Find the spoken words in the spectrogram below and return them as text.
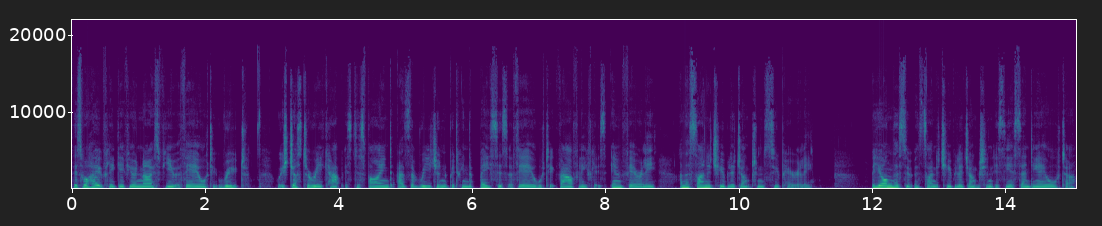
This will hopefully give you a nice view of the aortic root, which, just to recap, is defined as the region between the bases of the aortic valve leaflets inferiorly and the sinotubular junction superiorly. Beyond the sinotubular junction is the ascending aorta,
